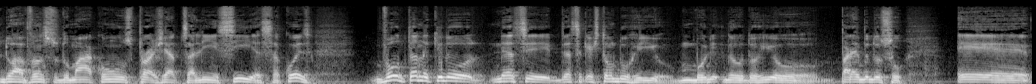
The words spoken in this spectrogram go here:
do avanço do mar com os projetos ali em si, essa coisa, voltando aqui do, nesse, dessa questão do Rio, do, do Rio Paraíba do Sul, é,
